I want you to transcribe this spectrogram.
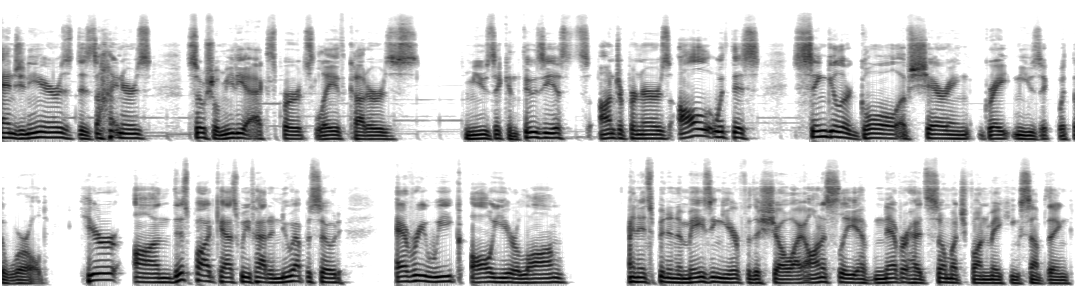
engineers, designers, social media experts, lathe cutters, music enthusiasts, entrepreneurs, all with this singular goal of sharing great music with the world. Here on this podcast, we've had a new episode every week all year long. And it's been an amazing year for the show. I honestly have never had so much fun making something.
